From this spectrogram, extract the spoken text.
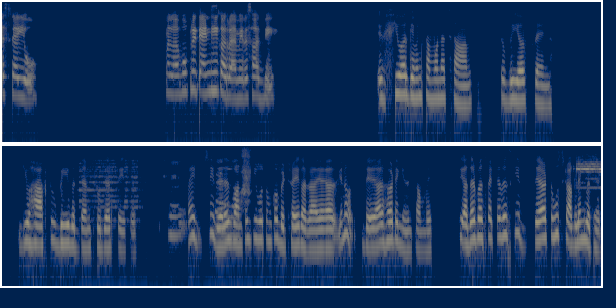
ऐसा ही हो मतलब वो pretend ही कर रहा है मेरे साथ भी If you are giving someone a chance to be your friend, you have to be with them through their phases. Hmm, Right? See, fair there is one enough. thing कि वो तुमको betray कर रहा है या you know they are hurting you in some way. The other perspective is कि they are too struggling with it.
